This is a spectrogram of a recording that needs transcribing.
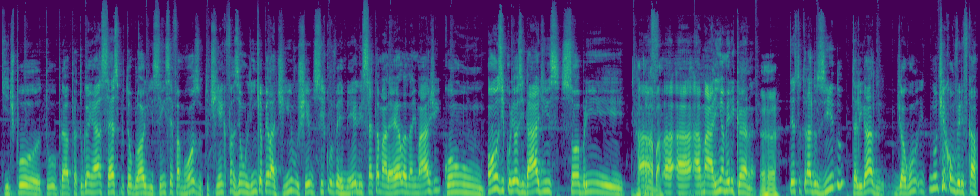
Que, tipo, tu, pra, pra tu ganhar acesso pro teu blog sem ser famoso, tu tinha que fazer um link apelativo, cheio de círculo vermelho e seta amarela na imagem, com 11 curiosidades sobre a, a, a, a Marinha Americana. Aham. Texto traduzido, tá ligado? De algum. Não tinha como verificar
